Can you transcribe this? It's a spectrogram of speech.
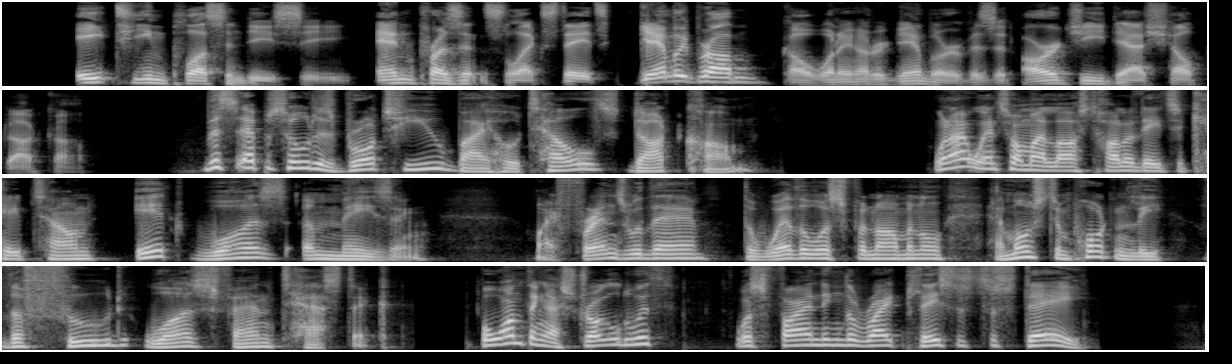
18 plus in DC and present in select states. Gambling problem? Call 1 800 Gambler or visit rg help.com. This episode is brought to you by Hotels.com. When I went on my last holiday to Cape Town, it was amazing. My friends were there, the weather was phenomenal, and most importantly, the food was fantastic. But one thing I struggled with was finding the right places to stay.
